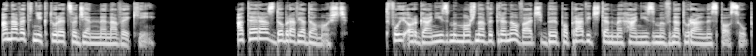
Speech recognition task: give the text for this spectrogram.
a nawet niektóre codzienne nawyki. A teraz dobra wiadomość. Twój organizm można wytrenować, by poprawić ten mechanizm w naturalny sposób.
